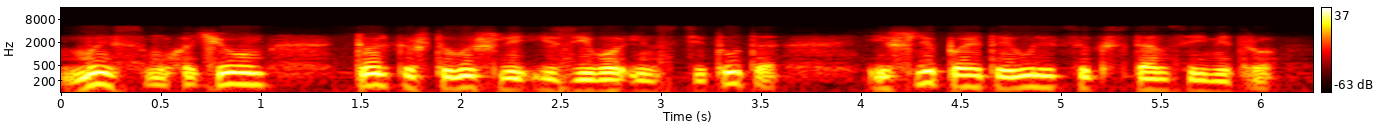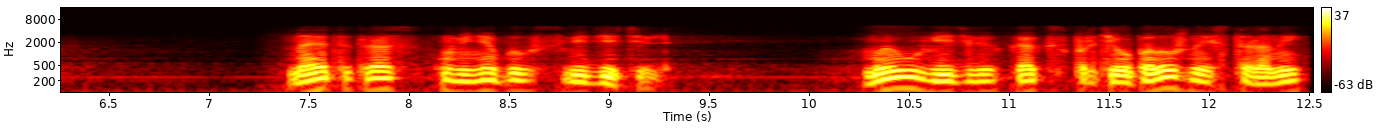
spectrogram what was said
Мы с Мухачевым только что вышли из его института и шли по этой улице к станции метро. На этот раз у меня был свидетель. Мы увидели, как с противоположной стороны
